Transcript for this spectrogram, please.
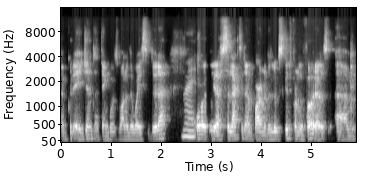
a, good agent i think was one of the ways to do that. Right. Or if you have selected an apartment that looks good from the photos um,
